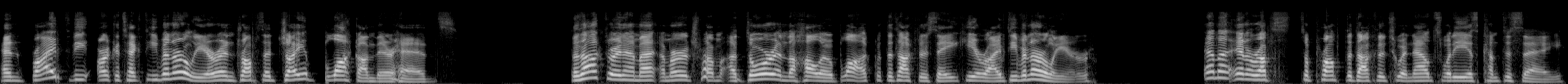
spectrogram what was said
and bribed the architect even earlier and drops a giant block on their heads. The doctor and Emma emerge from a door in the hollow block, with the doctor saying he arrived even earlier. Emma interrupts to prompt the doctor to announce what he has come to say.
